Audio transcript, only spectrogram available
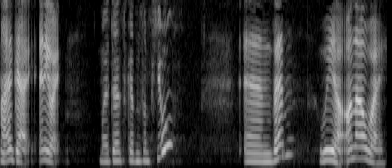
Okay, anyway. My dad's getting some fuel. And then we are on our way.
